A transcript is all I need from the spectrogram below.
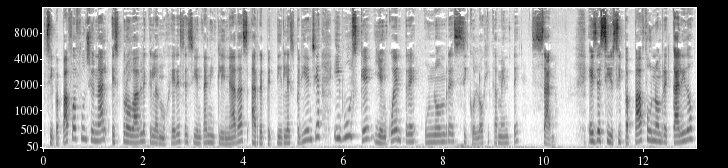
Si papá fue funcional, es probable que las mujeres se sientan inclinadas a repetir la experiencia y busque y encuentre un hombre psicológicamente sano. Es decir, si papá fue un hombre cálido,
